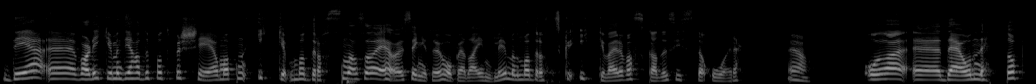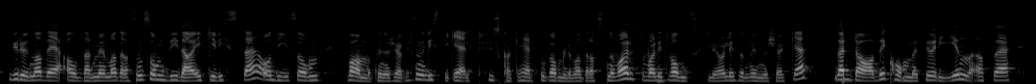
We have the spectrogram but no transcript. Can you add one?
Det eh, var det ikke, men de hadde fått beskjed om at den ikke Madrassen, altså jeg har jo sengetøy, håper jeg da inderlig, men madrassen skulle ikke være vaska det siste året. Ja. Og eh, det er jo nettopp pga. det alderen med madrassen som de da ikke visste, og de som var med på undersøkelsen, visste ikke helt, huska ikke helt hvor gamle madrassene var, så det var litt vanskelig å liksom undersøke. Det er da de kom med teorien at eh,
